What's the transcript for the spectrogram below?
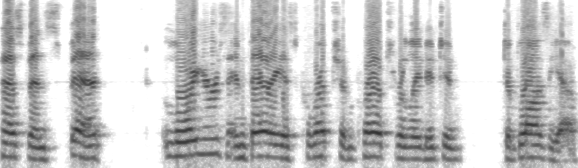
has been spent lawyers and various corruption probes related to de Blasio.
